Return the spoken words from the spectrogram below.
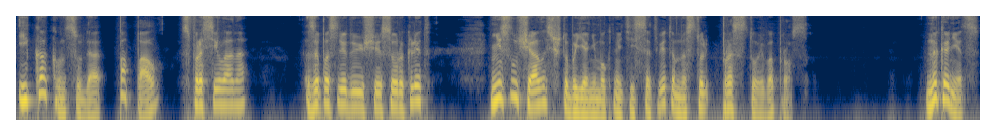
«И как он сюда попал?» — спросила она. За последующие сорок лет не случалось, чтобы я не мог найтись с ответом на столь простой вопрос. Наконец,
